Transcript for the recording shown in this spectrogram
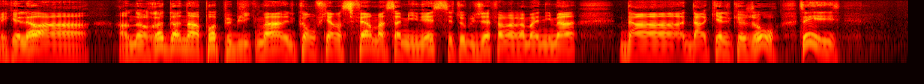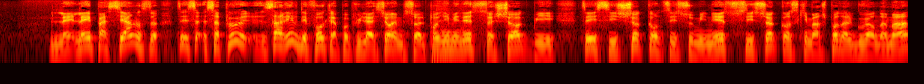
mais que là, en, en ne redonnant pas publiquement une confiance ferme à sa ministre, c'est obligé de faire un remaniement dans, quelques jours. L'impatience, ça, ça peut, ça arrive des fois que la population aime ça. Le premier ministre se choque, puis tu sais, s'il choque contre ses sous-ministres, s'il choque contre ce qui marche pas dans le gouvernement,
